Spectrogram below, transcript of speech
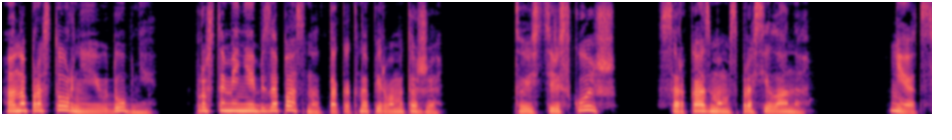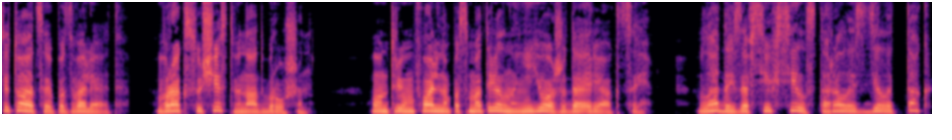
Она просторнее и удобнее. Просто менее безопасна, так как на первом этаже». «То есть рискуешь?» Сарказмом спросила она. Нет, ситуация позволяет. Враг существенно отброшен. Он триумфально посмотрел на нее, ожидая реакции. Влада изо всех сил старалась сделать так,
